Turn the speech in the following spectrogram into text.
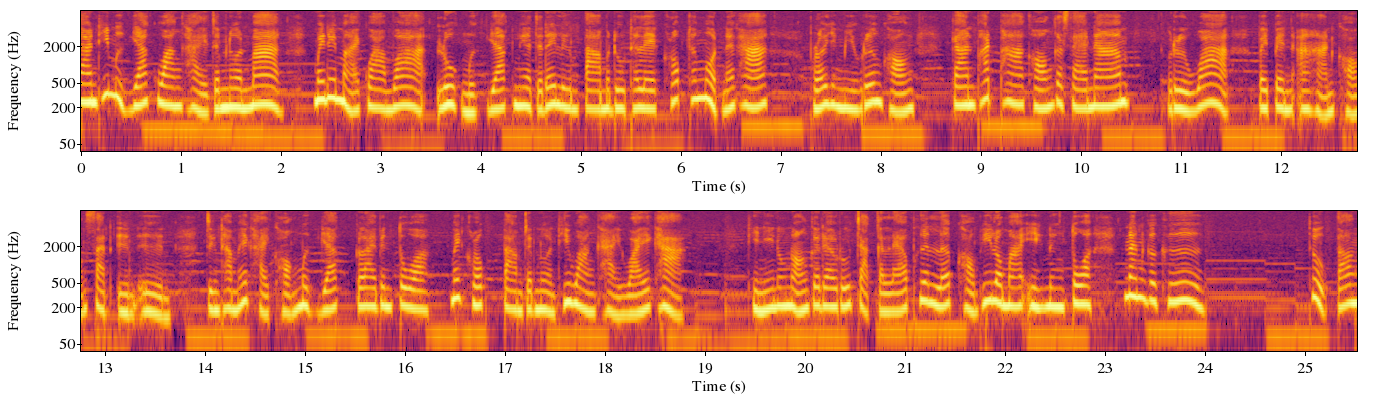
การที่หมึกยักษ์วางไข่จำนวนมาก ไม่ได้หมายความว่าลูกหมึกยักษ์เนี่ยจะได้ลืมตามาดูทะเลครบทั้งหมดนะคะ เพราะยังมีเรื่องของการพัดพาของกระแสน้ำหรือว่าไปเป็นอาหารของสัตว์อื่นๆ จึงทำให้ไข่ของหมึกยักษ์กลายเป็นตัว ไม่ครบตามจำนวนที่วางไข่ไว้ค่ะ ทีนี้น้องๆก็ได้รู้จักกันแล้วเพื่อน love ของพี่โลมาอีกหนึ่งตัว นั่นก็คือ ถูกต้อง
